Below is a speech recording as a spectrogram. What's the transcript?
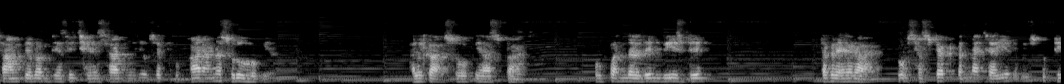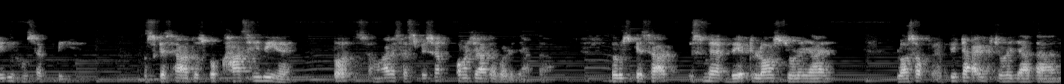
शाम के वक्त जैसे छह सात बजे उसे बुखार आना शुरू हो गया। हल्का, सौ के आसपास। वो पंद्रह दिन, बीस दिन तक रह रहा है। तो सस्पेक्ट करना चाहिए कि उसको टीबी हो सकती है। उसके साथ उसको खांसी भी है तो हमारा सस्पेशन और ज़्यादा बढ़ जाता है। फिर उसके साथ इसमें वेट लॉस जुड़ जाए लॉस ऑफ़ एपिटाइट जुड़ जाता है,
